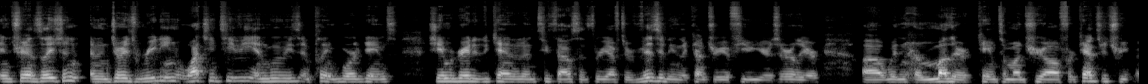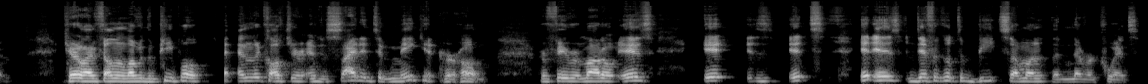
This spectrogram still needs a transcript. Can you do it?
in translation and enjoys reading, watching TV and movies, and playing board games. She immigrated to Canada in 2003 after visiting the country a few years earlier uh, when her mother came to Montreal for cancer treatment. Caroline fell in love with the people and the culture and decided to make it her home. Her favorite motto is it is it's it is difficult to beat someone that never quits.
